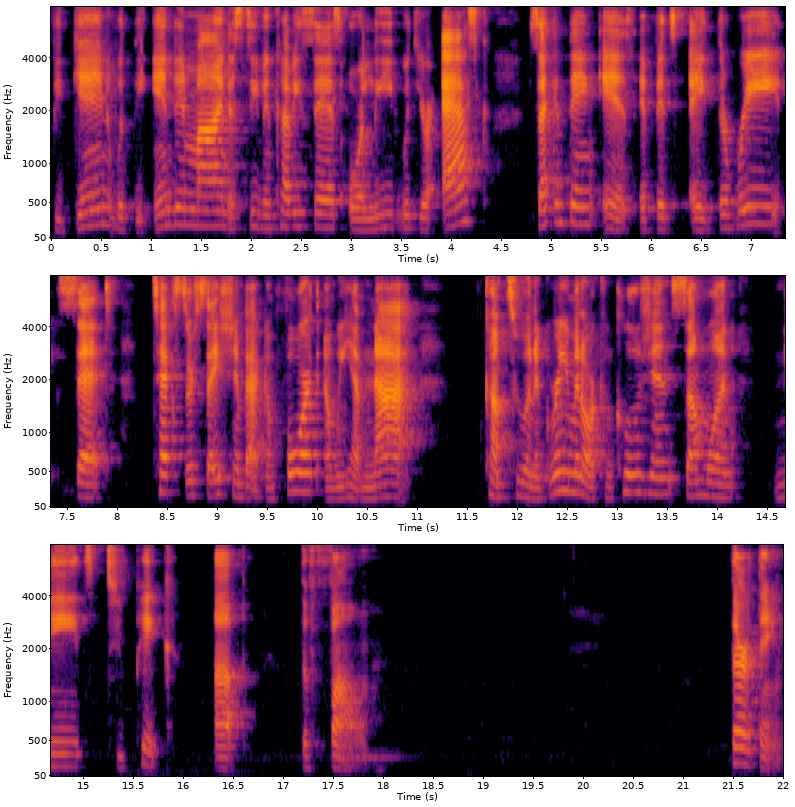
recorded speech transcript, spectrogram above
begin with the end in mind, as Stephen Covey says, or lead with your ask. Second thing is if it's a three set textersation back and forth and we have not come to an agreement or conclusion, someone needs to pick up the phone. Third thing,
